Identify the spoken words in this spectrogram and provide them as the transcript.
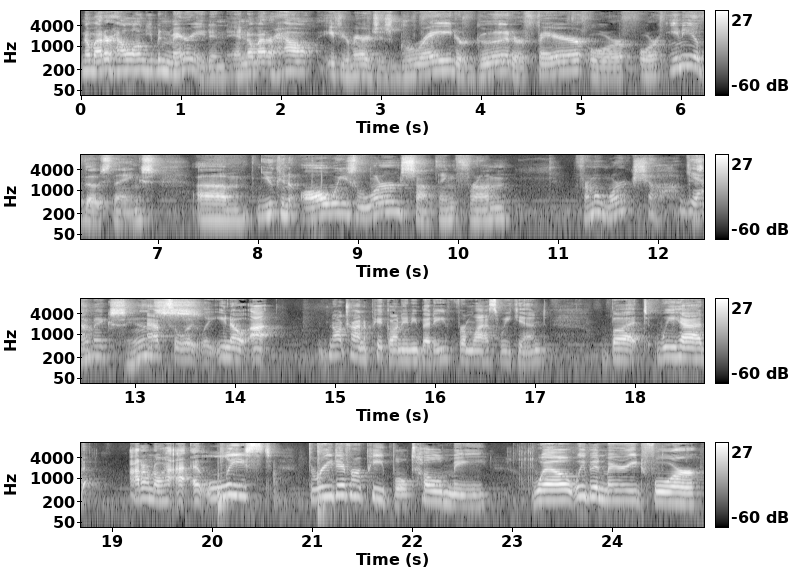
No matter how long you've been married, and, and no matter how if your marriage is great or good or fair or or any of those things, um, you can always learn something from from a workshop. Does Yeah. that make sense? Absolutely. You know, I not trying to pick on anybody from last weekend, but we had I don't know how, at least three different people told me, "Well, we've been married for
